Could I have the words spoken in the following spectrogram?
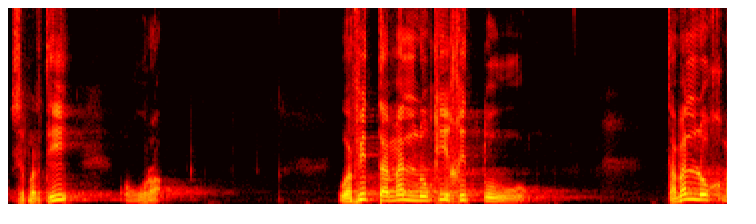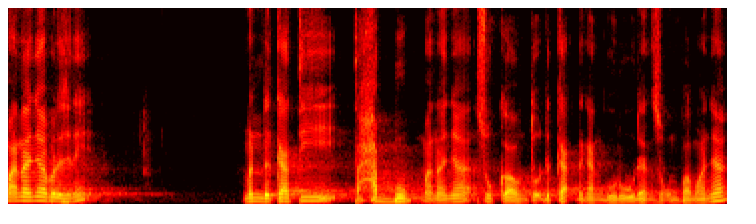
seperti ghurab. Wa fit tamalluqi khittu. Tamalluq maknanya pada sini? Mendekati tahabbub maknanya suka untuk dekat dengan guru dan seumpamanya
